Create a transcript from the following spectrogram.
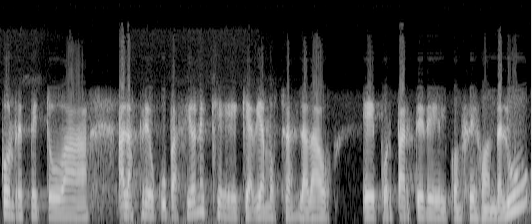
con respecto a, las preocupaciones que, habíamos trasladado eh, por parte del Consejo Andaluz,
